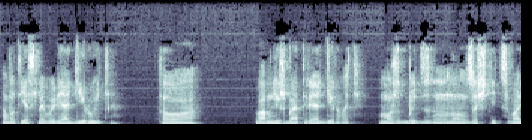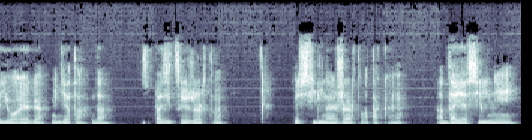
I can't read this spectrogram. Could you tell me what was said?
А вот если вы реагируете, то вам лишь бы отреагировать. Может быть, ну, защитить свое эго где-то, да, с позиции жертвы. То есть сильная жертва такая. А да, я сильнее.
